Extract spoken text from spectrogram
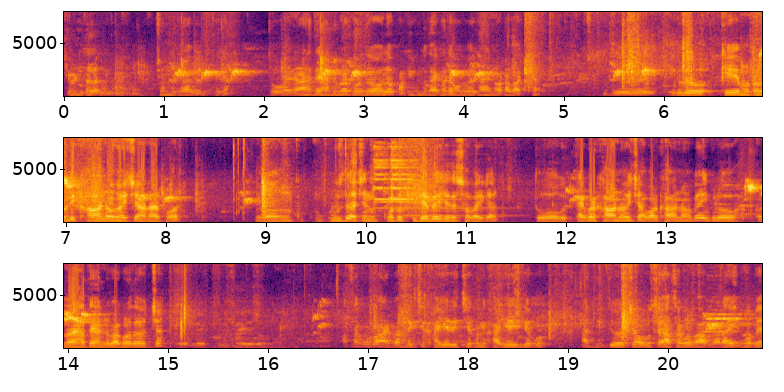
Chandratala beat Chandratala beat থেকে। তো এনার হাতে হ্যান্ড ওভার করে দেওয়া হলো পাখিগুলো দেখাতে বলব এখানে নটা বাচ্চা যে এগুলোকে মোটামুটি খাওয়ানো হয়েছে আনার পর, এবং বুঝতে পারছেন কত খিদে পেয়ে যেতে সবাইকার। তো একবার খাওয়ানো হয়েছে, আবার খাওয়ানো হবে, এগুলো ওনার হাতে হ্যান্ড ওভার করা হচ্ছে। আশা করব একবার দেখছি, খাইয়ে দিচ্ছি এখন খাইয়েই দেবো। আর দ্বিতীয় হচ্ছে, অবশ্যই আশা করব আপনারা এইভাবে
